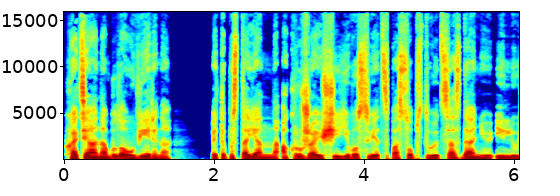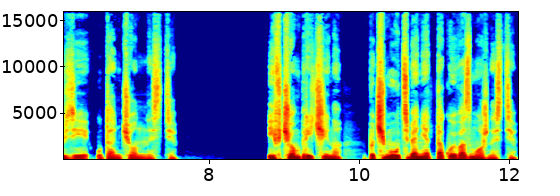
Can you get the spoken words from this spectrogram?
Хотя она была уверена, это постоянно окружающий его свет способствует созданию иллюзии утонченности. «И в чем причина? Почему у тебя нет такой возможности?»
